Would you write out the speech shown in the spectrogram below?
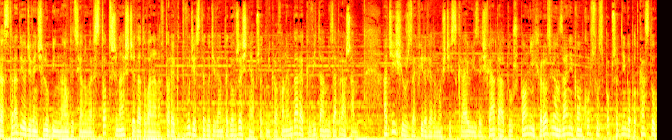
Podcast Radio 9 Lubin, audycja numer 113, datowana na wtorek 29 września. Przed mikrofonem Darek, witam i zapraszam. A dziś już za chwilę wiadomości z kraju i ze świata, tuż po nich rozwiązanie konkursu z poprzedniego podcastu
